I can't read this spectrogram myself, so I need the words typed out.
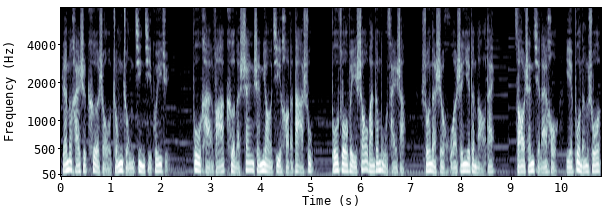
人们还是恪守种种禁忌规矩：不砍伐刻了山神庙记号的大树，不坐未烧完的木材上，说那是火神爷的脑袋；早晨起来后也不能说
